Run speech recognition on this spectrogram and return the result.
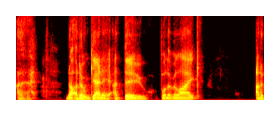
I, not I don't get it, I do, but it'd be like I'd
